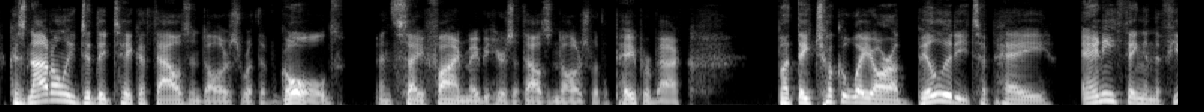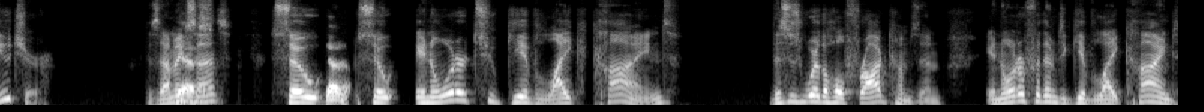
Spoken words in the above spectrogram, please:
Because not only did they take a thousand dollars worth of gold and say fine maybe here's a thousand dollars worth of paperback but they took away our ability to pay anything in the future. Does that make yes. sense? So so in order to give like kind this is where the whole fraud comes in. In order for them to give like kind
